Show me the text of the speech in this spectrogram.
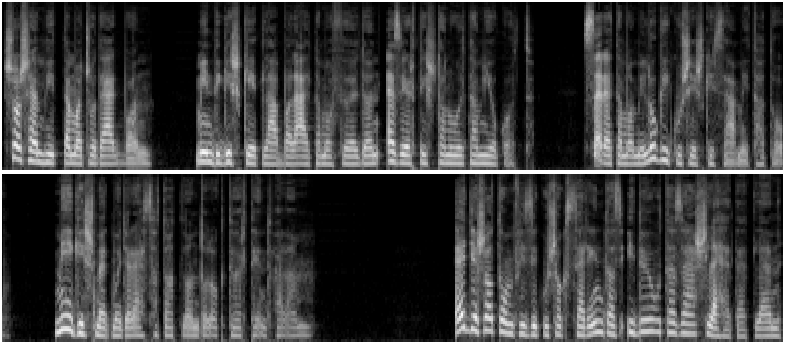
Sosem hittem a csodákban. Mindig is két lábbal álltam a földön, ezért is tanultam jogot. Szeretem, ami logikus és kiszámítható. Mégis megmagyarázhatatlan dolog történt velem. Egyes atomfizikusok szerint az időutazás lehetetlen,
